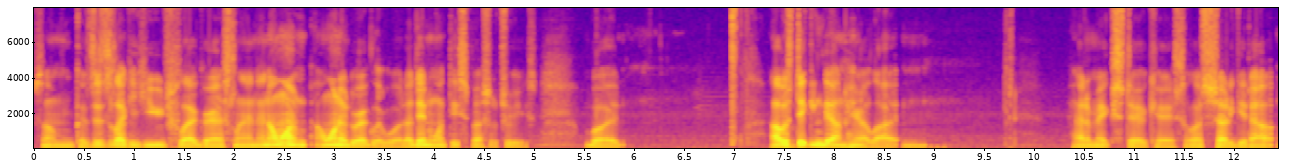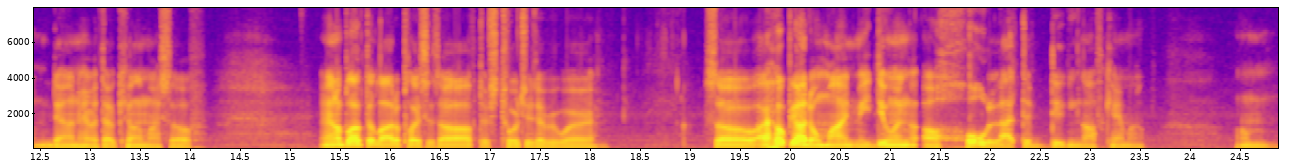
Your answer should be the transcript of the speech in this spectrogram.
some because is like a huge flat grassland and I want I wanted regular wood. I didn't want these special trees. But I was digging down here a lot and had to make staircase. So let's try to get out down here without killing myself. And I blocked a lot of places off. There's torches everywhere. So I hope y'all don't mind me doing a whole lot of digging off camera. Um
